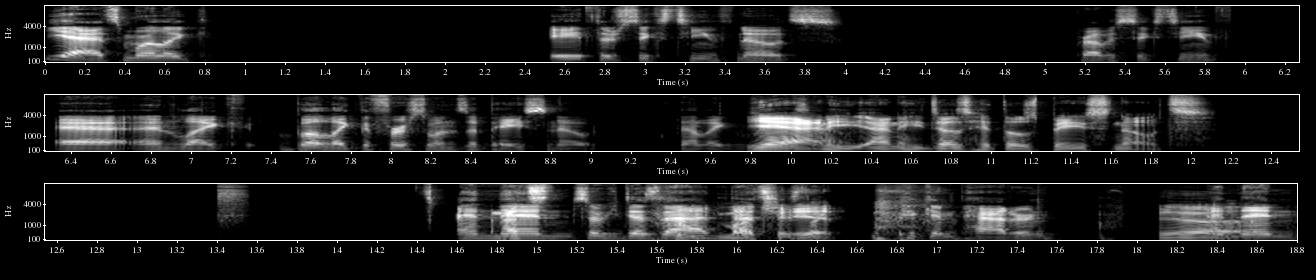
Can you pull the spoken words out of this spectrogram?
Yeah, it's more like eighth or sixteenth notes. Probably sixteenth. Uh, and like, but like the first one's a bass note. That like. Yeah, and out. he and he does hit those bass notes. And and then so he does that. much that's his, it. Like, picking pattern. yeah. and then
